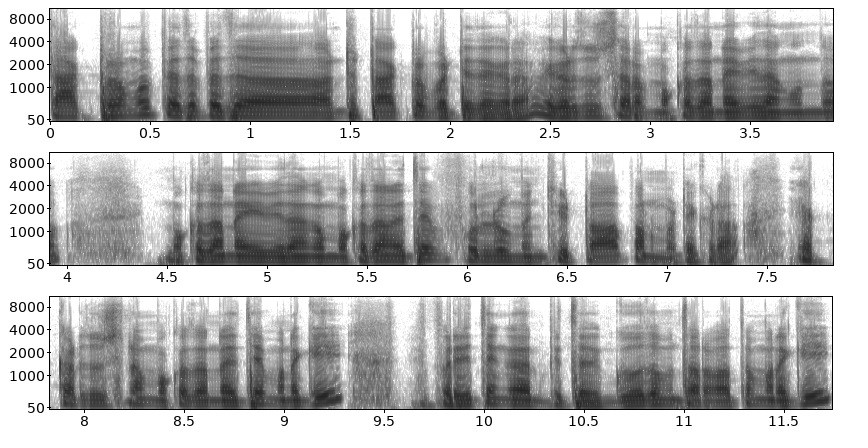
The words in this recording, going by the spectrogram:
ట్రాక్టర్ ఏమో పెద్ద పెద్ద అంటే ట్రాక్టర్ పట్టే దగ్గర. ఇక్కడ చూసారా? మొక్కజొన్న ఏ విధంగా ఉందో. మొక్కజొన్న ఈ విధంగా? మొక్కజొన్న అయితే ఫుల్ మంచి టాప్ అనమాట ఇక్కడ. ఎక్కడ చూసినా మొక్కజొన్న అయితే మనకి విపరీతంగా కనిపిస్తుంది. గోధుమ తర్వాత మనకి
